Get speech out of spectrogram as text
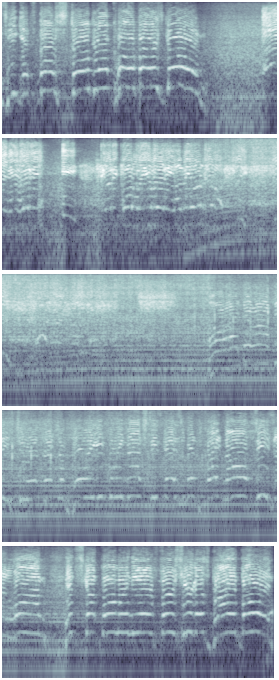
As he gets the STOL Drag qualifiers going. Alright, you ready? Scotty Palmer, you ready? On the on. All right, they're off. These two are very equally matched. These guys have been fighting all season long. It's Scott Palmer in the air first. Here goes Brian Bowen.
